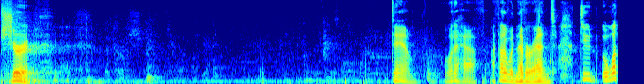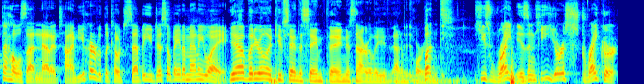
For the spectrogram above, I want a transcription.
Sure. Damn, what a half. I thought it would never end. Dude, what the hell was that net at time? You heard what the coach said, but you disobeyed him anyway. Yeah, but he really keeps saying the same thing. It's not really that important. But he's right, isn't he? You're a striker.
